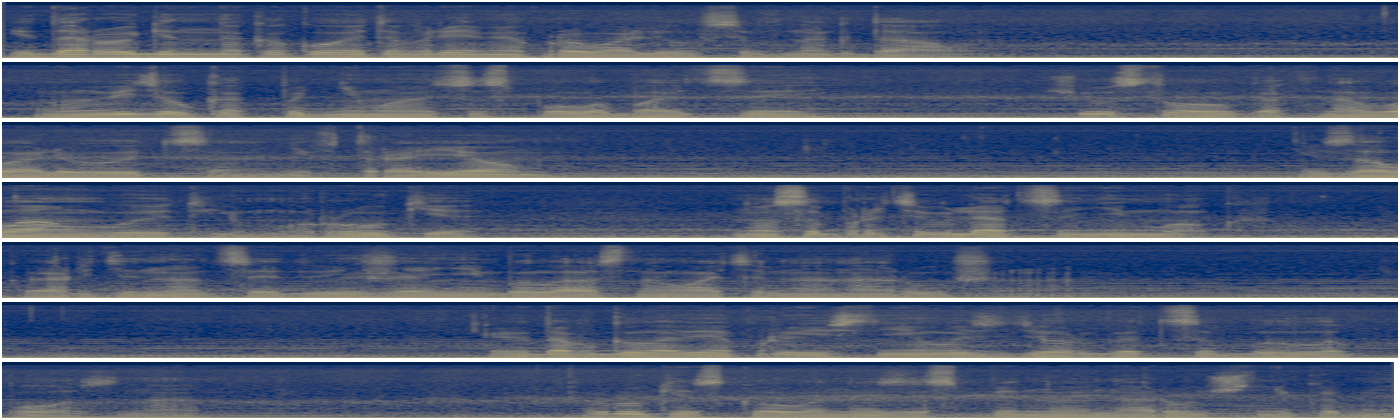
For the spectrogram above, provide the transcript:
и Дорогин на какое-то время провалился в нокдаун. Он видел, как поднимаются с пола бойцы, чувствовал, как наваливаются они втроем и заламывают ему руки, но сопротивляться не мог. Координация движений была основательно нарушена. Когда в голове прояснилось, дергаться было поздно. Руки скованы за спиной наручниками,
